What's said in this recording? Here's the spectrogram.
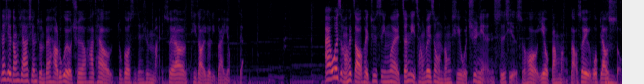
那些东西要先准备好，如果有缺的话，才有足够时间去买，所以要提早一个礼拜用这样。哎，为什么会找我回去？是因为整理常备这种东西，我去年实习的时候也有帮忙到，所以我比较熟。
